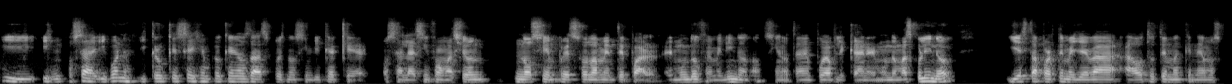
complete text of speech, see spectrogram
y, y, o sea, y bueno, y creo que ese ejemplo que nos das, pues nos indica que, o sea, la desinformación no siempre es solamente para el mundo femenino, ¿no? Sino también puede aplicar en el mundo masculino. Y esta parte me lleva a otro tema que hemos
